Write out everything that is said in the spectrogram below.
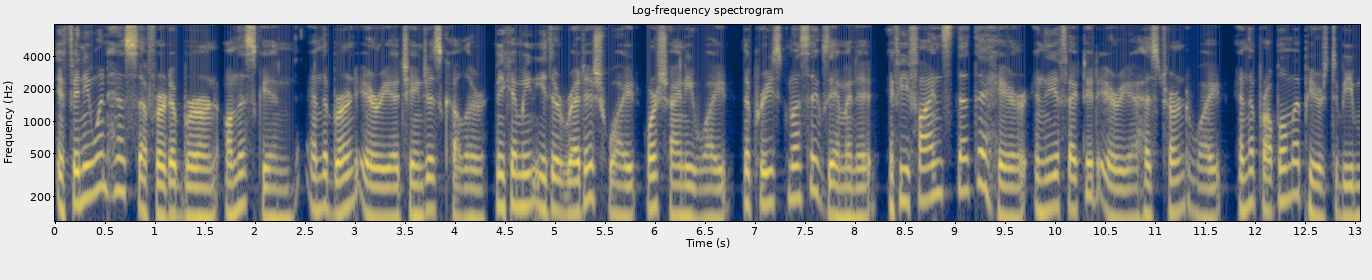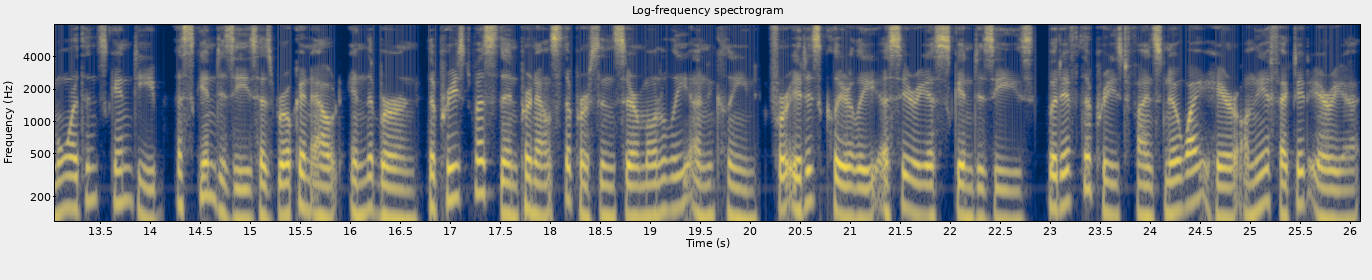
If anyone has suffered a burn on the skin and the burned area changes color, becoming either reddish white or shiny white, the priest must examine it. If he finds that the hair in the affected area has turned white and the problem appears to be more than skin deep, a skin disease has broken out in the burn. The priest must then pronounce the person ceremonially unclean, for it is clearly a serious skin disease. But if the priest finds no white hair on the affected area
